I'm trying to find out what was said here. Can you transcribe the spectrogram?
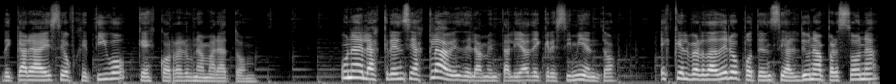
de cara a ese objetivo que es correr una maratón. Una de las creencias claves de la mentalidad de crecimiento es que el verdadero potencial de una persona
